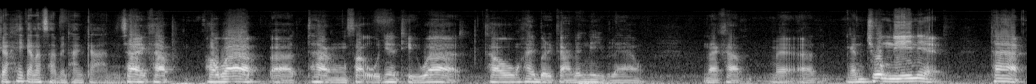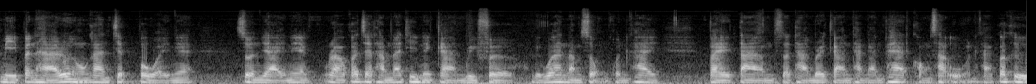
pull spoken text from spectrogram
การให้การรักษาเป็นทางการ ใช่ครับ เพราะว่าเอ่อทางซาอุเนี่ยถือว่าเขาให้บริการเรื่องนี้อยู่แล้ว นะครับแม้เอ่องั้นช่วงนี้เนี่ยถ้าหากมีปัญหาเรื่องของการเจ็บป่วยเนี่ยส่วนใหญ่เนี่ยเราก็จะทำหน้าที่ในการ refer หรือว่านำส่งคนไข้ไปตามสถานบริการทางการแพทย์ของซาอุนะครับก็คือ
